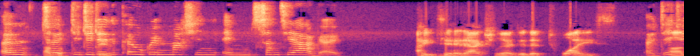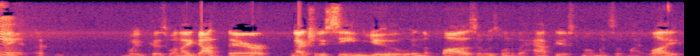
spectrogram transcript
um, so did you do the pilgrim mass in, in Santiago? I did actually. I did it twice. Oh, did uh, you? Because, because when I got there and actually seeing you in the plaza was one of the happiest moments of my life.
